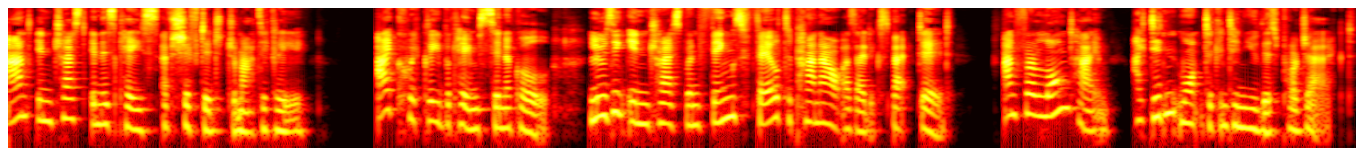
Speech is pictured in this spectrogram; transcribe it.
and interest in this case have shifted dramatically. I quickly became cynical, losing interest when things failed to pan out as I'd expected. And for a long time, I didn't want to continue this project.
